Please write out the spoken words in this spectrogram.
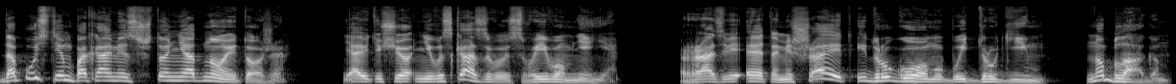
Допустим, пока мисс, что не одно и то же. Я ведь еще не высказываю своего мнения. Разве это мешает и другому быть другим, но благом?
